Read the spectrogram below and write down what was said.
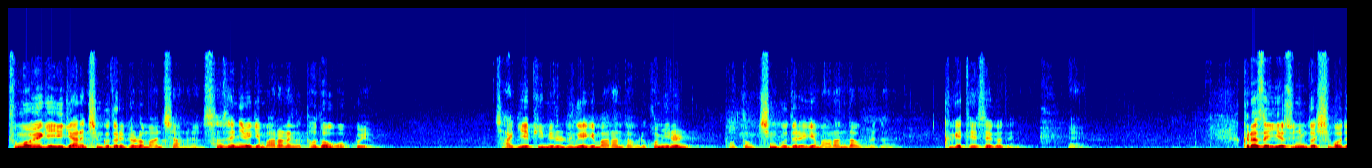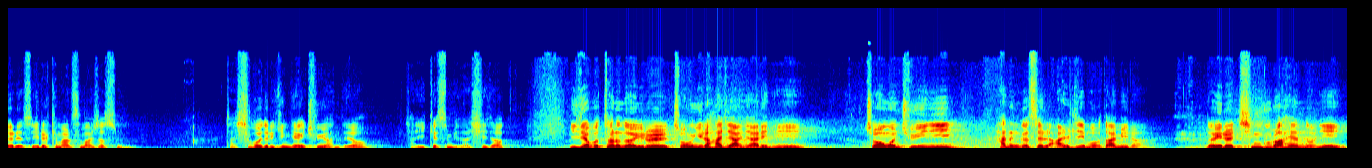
부모에게 얘기하는 친구들은 별로 많지 않아요. 선생님에게 말하는 건 더더욱 없고요. 자기의 비밀을 누구에게 말한다고 그래? 고민을 보통 친구들에게 말한다고 그러잖아요. 그게 대세거든요. 네. 그래서 예수님도 15절에서 이렇게 말씀하셨습니다. 자, 15절이 굉장히 중요한데요. 자, 읽겠습니다. 시작. 이제부터는 너희를 종이라 하지 아니하리니 종은 주인이 하는 것을 알지 못함이라. 너희를 친구로 하였노니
